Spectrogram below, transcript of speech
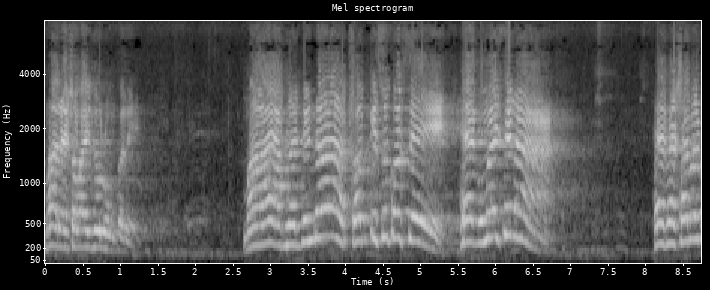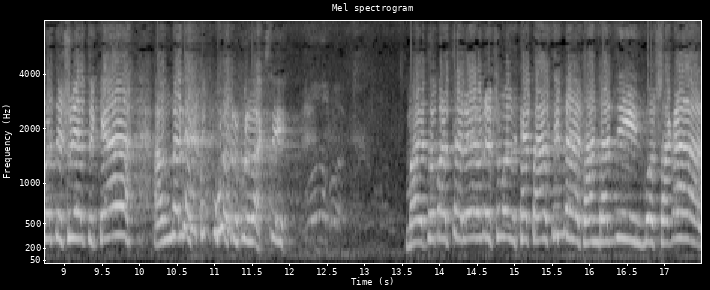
মারে সবাই জুলুম করে। মা আপনার জন্য করছে। হ্যাঁ ঘুমাইছে না। হ্যাঁ মধ্যে শুয়ে আছে। রাখছে মায়ের তো বাচ্চারা অনেক সময় খেতে আসি না, ঠান্ডার দিন, বর্ষাকাল।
